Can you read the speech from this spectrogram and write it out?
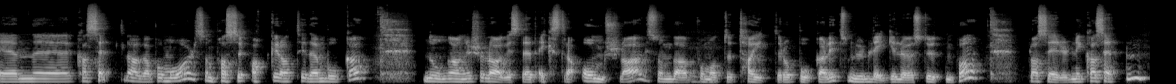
en eh, kassett laga på mål som passer akkurat til den boka. Noen ganger så lages det et ekstra omslag som da på en måte tighter opp boka litt, som du legger løst utenpå. Plasserer den i kassetten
